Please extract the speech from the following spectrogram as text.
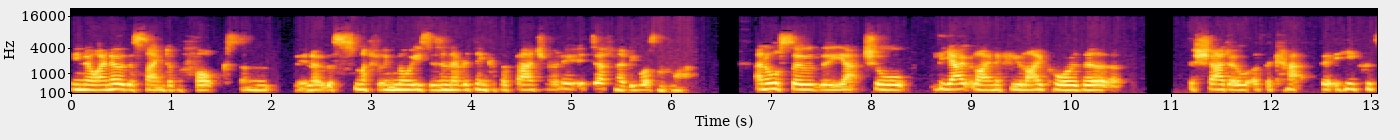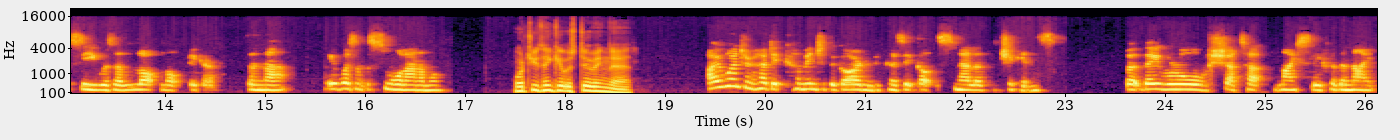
you know, I know the sound of a fox and, you know, the snuffling noises and everything of a badger. It, it definitely wasn't that. And also the actual, the outline, if you like, or the, the shadow of the cat that he could see was a lot, lot bigger than that. It wasn't a small animal. What do you think it was doing there? I wonder had it come into the garden because it got the smell of the chickens, but they were all shut up nicely for the night.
